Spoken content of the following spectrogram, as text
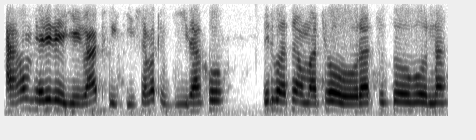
aho mperereye batwigisha batubwira ko nitwaza mu matora tuzobona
